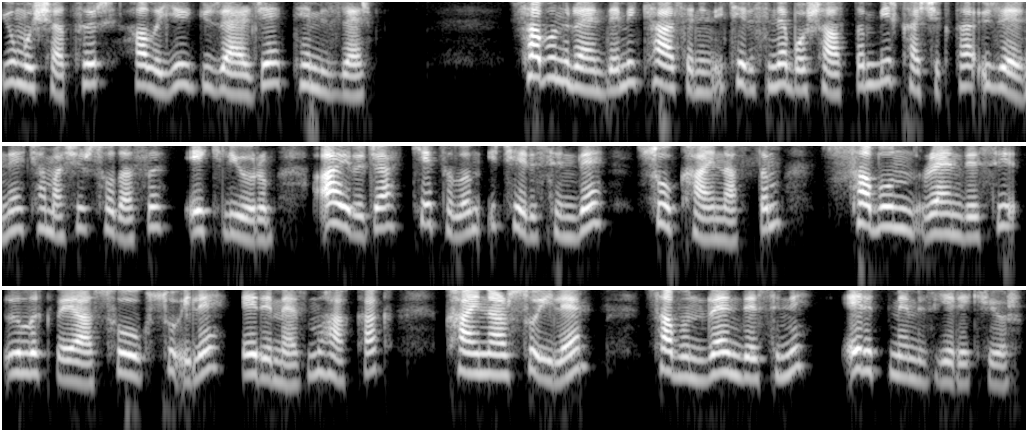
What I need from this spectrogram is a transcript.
yumuşatır, halıyı güzelce temizler. Sabun rendemi kasenin içerisine boşalttım. Bir kaşık da üzerine çamaşır sodası ekliyorum. Ayrıca kettle'ın içerisinde su kaynattım. Sabun rendesi ılık veya soğuk su ile erimez. Muhakkak kaynar su ile sabun rendesini eritmemiz gerekiyor.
